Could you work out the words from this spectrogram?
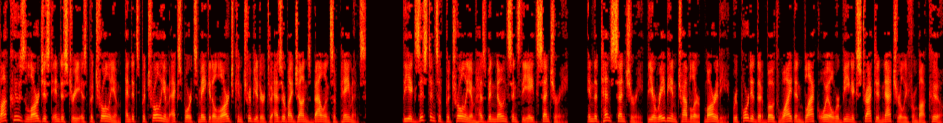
Baku's largest industry is petroleum, and its petroleum exports make it a large contributor to Azerbaijan's balance of payments. The existence of petroleum has been known since the 8th century. In the 10th century, the Arabian traveller, Maradi, reported that both white and black oil were being extracted naturally from Baku.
